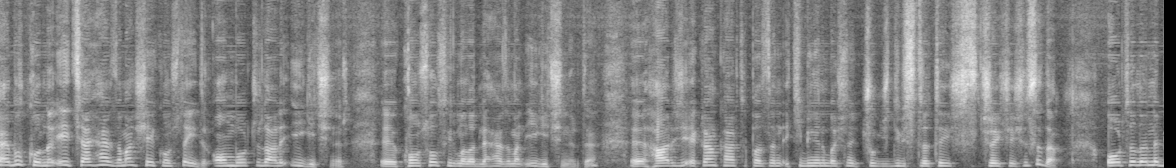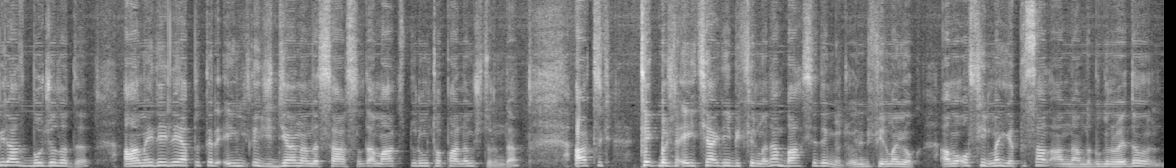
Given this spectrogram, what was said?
Yani bu konuda ATI her zaman şey konusunda iyidir. Onboardçularla iyi geçinir. E, konsol firmalarıyla her zaman iyi geçinirdi. E, harici ekran kartı pazarının 2000'lerin başında çok ciddi bir strateji sıçrayış yaşasa da ortalarında biraz bocaladı. AMD ile yaptıkları evlilikle ciddi anlamda sarsıldı ama artık durumu toparlamış durumda. Artık tek başına ATI diye bir firmadan bahsedemiyoruz. Öyle bir firma yok. Ama o firma yapısal anlamda bugün Radeon,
